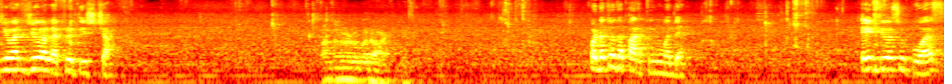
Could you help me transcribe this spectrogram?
जीवात जीव आलाय प्रितिशच्या आता बरोबर वाटते पडत होता पार्किंगमध्ये. एक दिवस उपवास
